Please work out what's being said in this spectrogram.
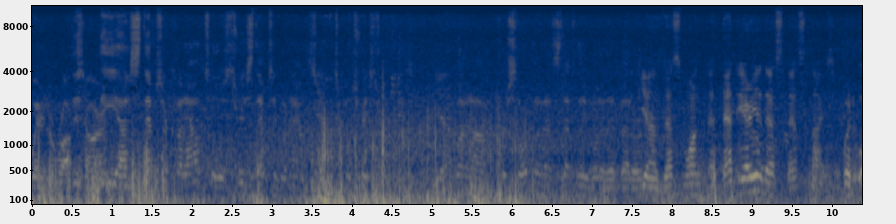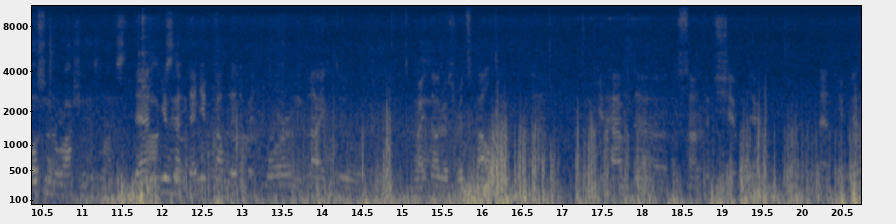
where the rocks The, are. the uh, steps are cut out, so there's three steps that go down. So Yeah. it's called Trace Trappers. Yeah. Uh, for snorkeling, that's definitely one of the better. Yeah, that's one. At that area, that's that's nice. But also Arashi has a lot of Then you have, then you come a little bit more like to right now there's Ritz Carlton. Um, you have the, the sunken ship there that you can.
